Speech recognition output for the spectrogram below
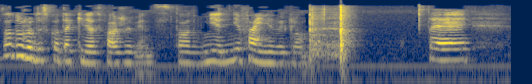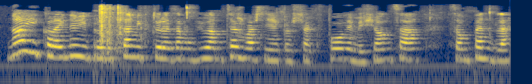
za dużo dyskoteki na twarzy, więc to nie, nie fajnie wygląda. No i kolejnymi produktami, które zamówiłam też właśnie jakoś tak w połowie miesiąca są pędzle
